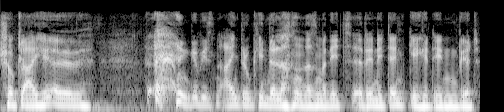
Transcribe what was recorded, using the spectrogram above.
schon gleich äh, einen gewissen Eindruck hinterlassen, dass man nicht renitent gegen denen wird.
